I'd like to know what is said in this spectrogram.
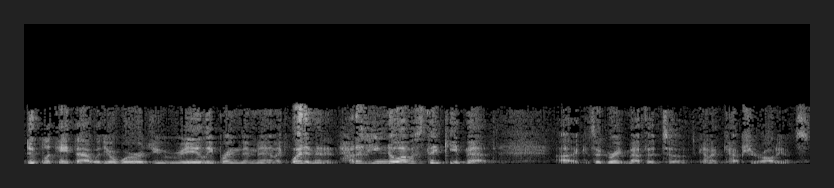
duplicate that with your words, you really bring them in. Like, wait a minute, how did he know I was thinking that? Uh, it's a great method to kind of capture your audience.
